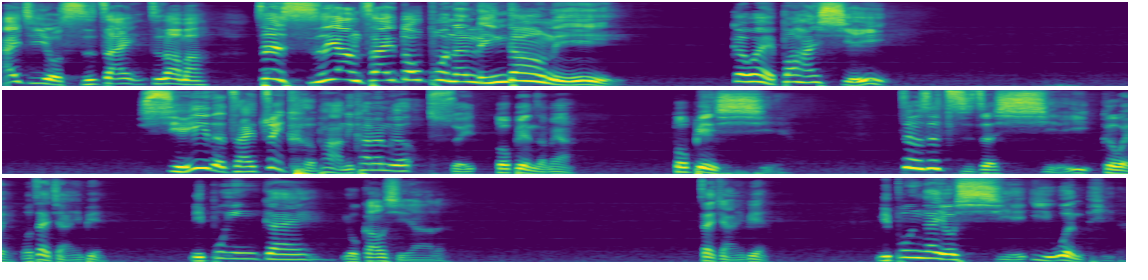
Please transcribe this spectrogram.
埃及有十灾，知道吗？这十样灾都不能临到你。各位，包含血疫，血疫的灾最可怕。你看到那个水都变怎么样？都变血。这个是指着血疫。各位，我再讲一遍，你不应该有高血压的。再讲一遍，你不应该有血液问题的，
